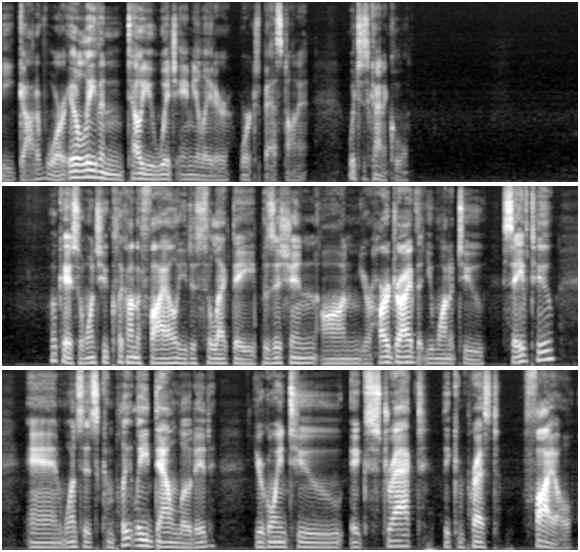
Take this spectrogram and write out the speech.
the God of War. It'll even tell you which emulator works best on it, which is kind of cool. Okay, so once you click on the file, you just select a position on your hard drive that you want it to save to and once it's completely downloaded you're going to extract the compressed file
